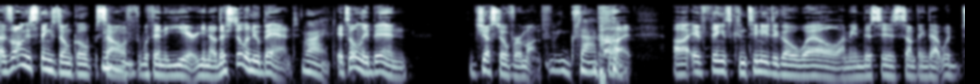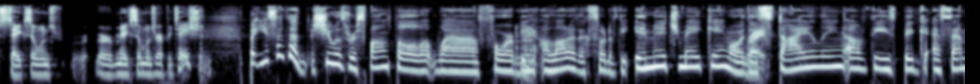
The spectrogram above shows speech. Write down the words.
as long as things don't go mm-hmm. south within a year, you know, they're still a new band. Right. It's only been just over a month. Exactly. But uh, if things continue to go well, I mean, this is something that would stake someone's or make someone's reputation. But you said that she was responsible uh, for be- a lot of the sort of the image making or the Mm-hmm. Right. styling of these big SM.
